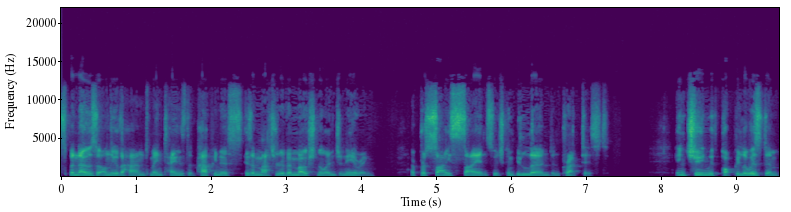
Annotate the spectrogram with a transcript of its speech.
Spinoza, on the other hand, maintains that happiness is a matter of emotional engineering, a precise science which can be learned and practiced. In tune with popular wisdom,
